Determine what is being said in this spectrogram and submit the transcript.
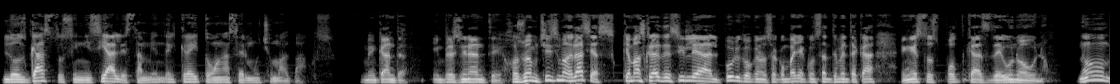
los gastos iniciales también del crédito van a ser mucho más bajos. Me encanta, impresionante. Josué, muchísimas gracias. ¿Qué más querés decirle al público que nos acompaña constantemente acá en estos podcasts de uno a uno? No,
